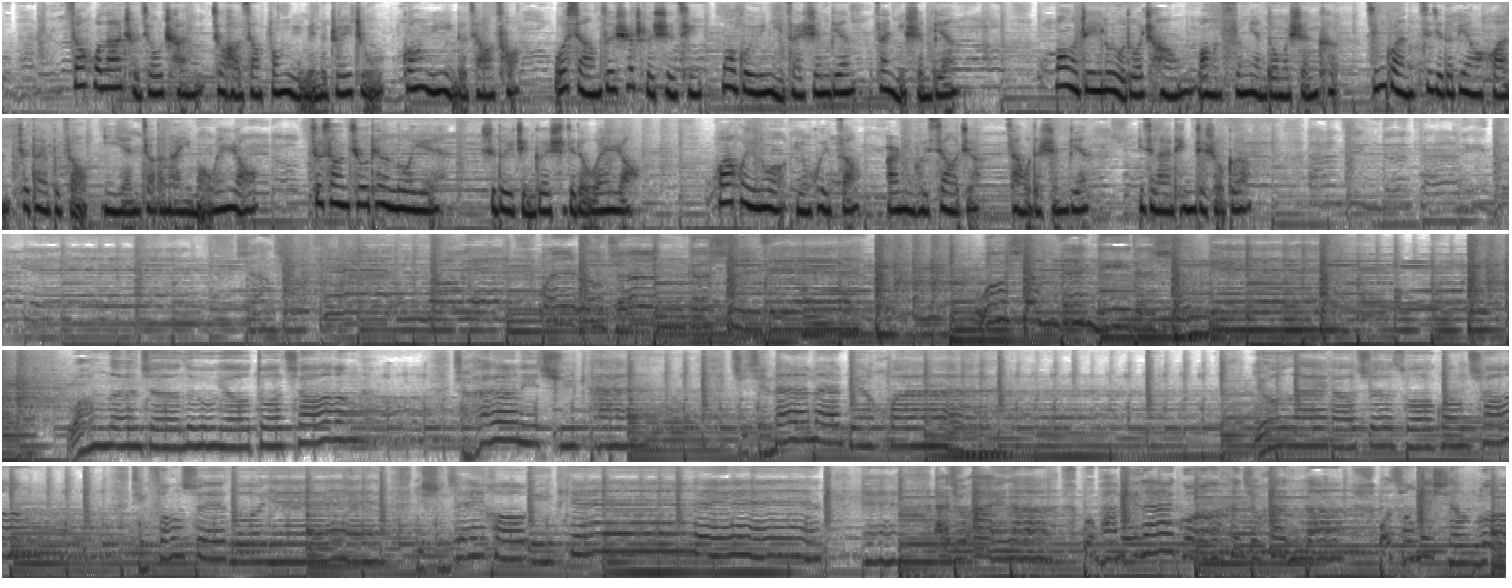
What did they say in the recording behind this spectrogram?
相互拉扯纠缠，就好像风与云的追逐，光与影的交错。我想最奢侈的事情，莫过于你在身边，在你身边。忘了这一路有多长，忘了思念多么深刻。尽管季节的变换，却带不走你眼角的那一抹温柔，就像秋天的落叶，是对整个世界的温柔。花会落，云会走，而你会笑着在我的身边。一起来听这首歌。忘了这路有多长？想和你去看季节慢慢变换。又来到这座广场，听风随落叶，一生最后一片。爱就爱了，不怕没来过。恨就恨了，我从没想过。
